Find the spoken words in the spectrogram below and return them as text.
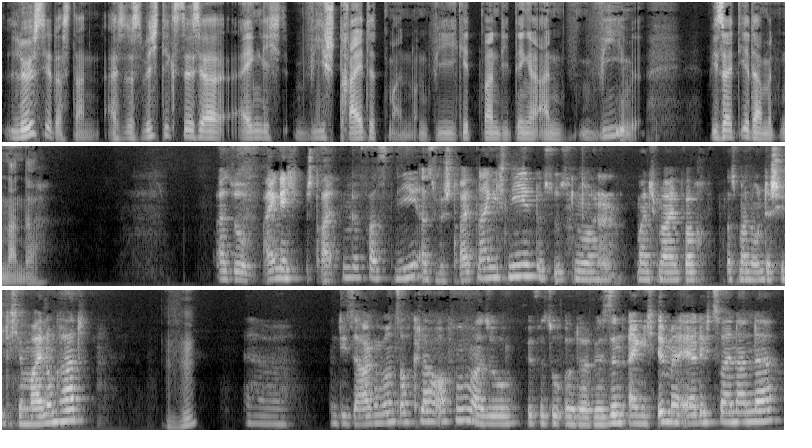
löst ihr das dann? Also das Wichtigste ist ja eigentlich, wie streitet man und wie geht man die Dinge an? Wie, wie seid ihr da miteinander? Also eigentlich streiten wir fast nie. Also wir streiten eigentlich nie. Das ist nur Okay. manchmal einfach, dass man eine unterschiedliche Meinung hat. Mhm. Äh, und die sagen wir uns auch klar offen. Also wir versuchen oder wir sind eigentlich immer ehrlich zueinander.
